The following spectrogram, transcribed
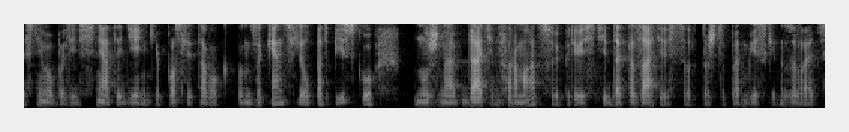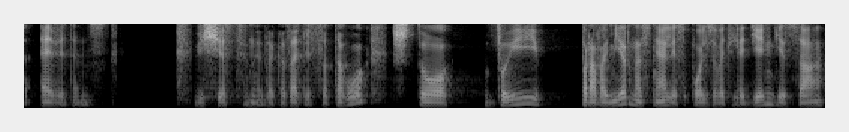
с него были сняты деньги после того, как он заканцелил подписку, нужно дать информацию, привести доказательства, то, что по-английски называется evidence, вещественные доказательства того, что вы правомерно сняли с пользователя деньги за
